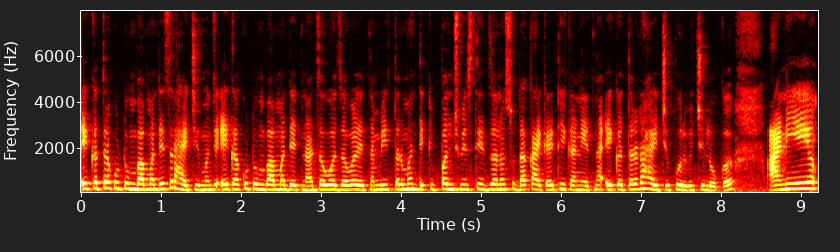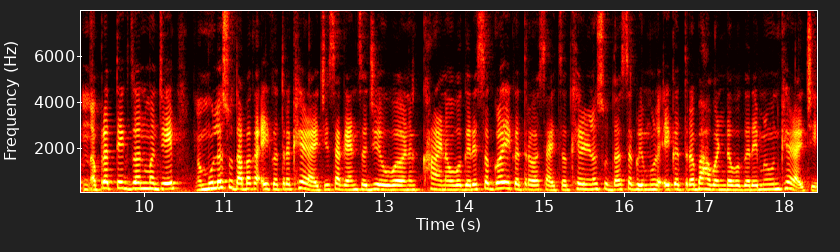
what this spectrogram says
एकत्र कुटुंबामध्येच राहायची. म्हणजे एका कुटुंबामध्ये आहेत ना जवळजवळ येत ना मी तर म्हणते की पंचवीस तीस जण सुद्धा काय काही ठिकाणी येत ना एकत्र राहायची पूर्वीची लोक. आणि प्रत्येकजण म्हणजे मुलंसुद्धा बघा एकत्र खेळायची सगळ्यांचं जेवण खाणं वगैरे सगळं एकत्र असायचं. खेळणं सुद्धा सगळी मुलं एकत्र भावंड वगैरे मिळून खेळायची.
